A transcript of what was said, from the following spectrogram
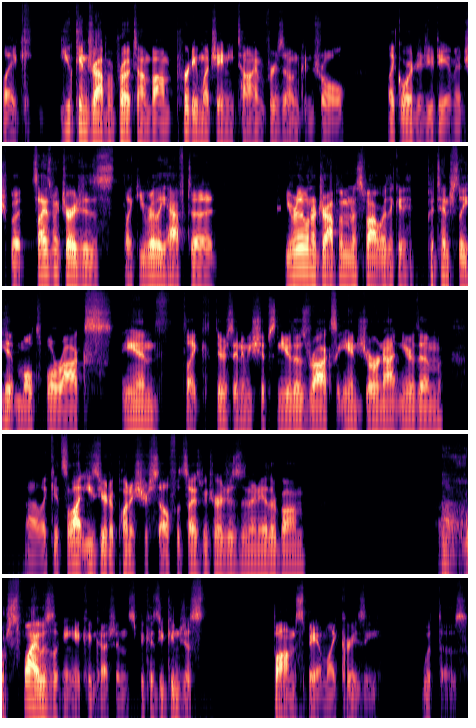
Like you can drop a proton bomb pretty much any time for zone control, like or to do damage. But seismic charges, like you really have to you really want to drop them in a spot where they could potentially hit multiple rocks, and like there's enemy ships near those rocks, and you're not near them. Uh, like it's a lot easier to punish yourself with seismic charges than any other bomb. Uh, which is why I was looking at concussions because you can just bomb spam like crazy with those.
